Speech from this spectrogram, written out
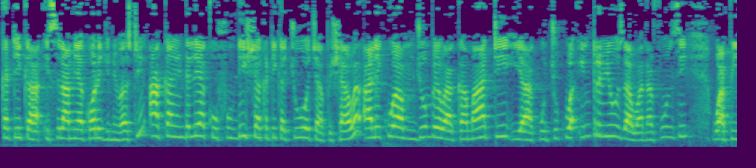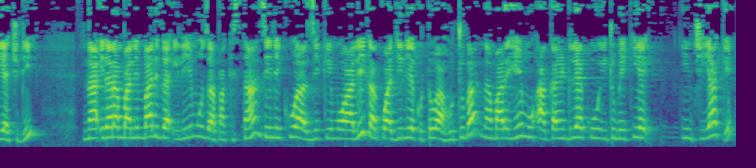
katika islamia college university akaendelea kufundisha katika chuo cha peshawar. Alikuwa mjumbe wa kamati ya kuchukua interview za wanafunzi wa phd na idara mbalimbali za elimu za pakistan zilikuwa zikimwalika kwa ajili ya kutoa hutuba na marehemu akaendelea kuitumikia nchi yake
